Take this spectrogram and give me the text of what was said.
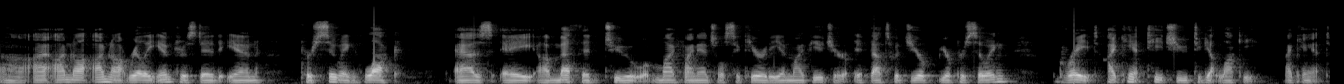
uh, I, am not I'm not really interested in pursuing luck as a, a, method to my financial security in my future. If that's what you're you're pursuing, great. I can't teach you to get lucky. I can't.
